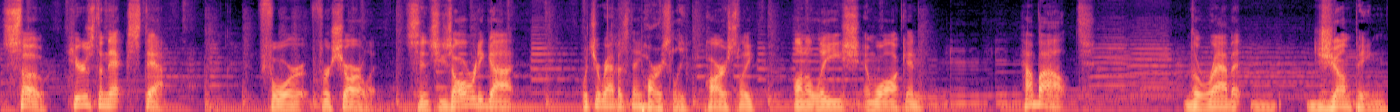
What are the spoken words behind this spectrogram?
So here's the next step for for Charlotte. Since she's already got what's your rabbit's name? Parsley. Parsley on a leash and walking. How about the rabbit jumping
